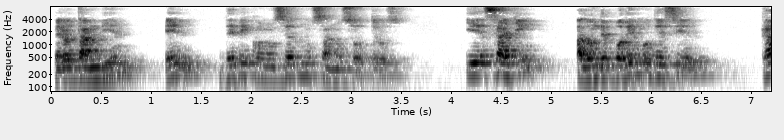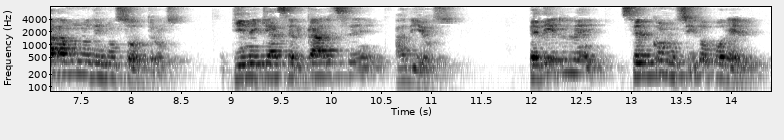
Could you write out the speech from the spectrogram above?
pero también Él debe conocernos a nosotros. Y es allí a donde podemos decir, cada uno de nosotros tiene que acercarse a Dios, pedirle ser conocido por Él,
